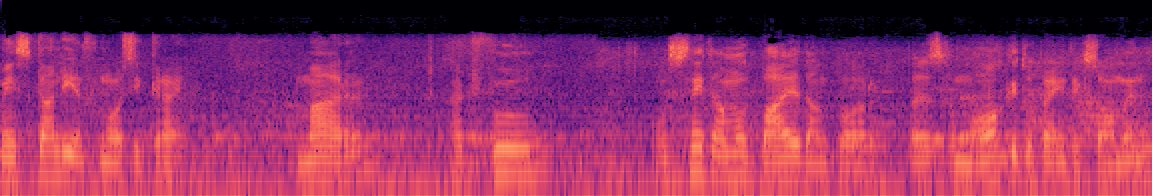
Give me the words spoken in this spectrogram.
Mense kan die inligting kry. Maar ek voel ons is net almal baie dankbaar dat ons gemaak het op 'n eindeksamen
